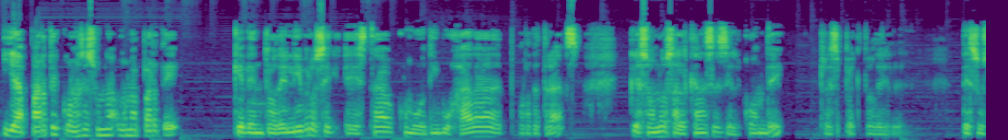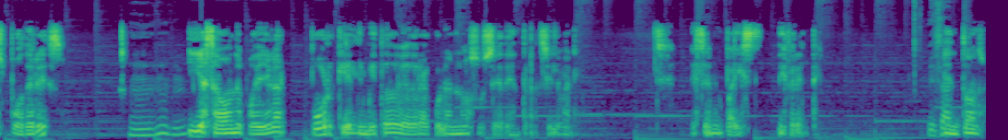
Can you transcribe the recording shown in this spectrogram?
Y aparte conoces una, una parte que dentro del libro se, está como dibujada por detrás, que son los alcances del conde respecto del, de sus poderes y hasta dónde puede llegar, porque el invitado de Drácula no sucede en Transilvania, es en un país diferente. Entonces,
